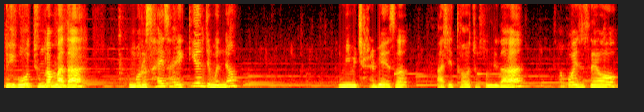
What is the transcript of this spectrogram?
그리고 중간마다 국물을 사이사이 끼얹으면요. 국님이 잘 배해서 맛이 더 좋습니다. 참고해주세요.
